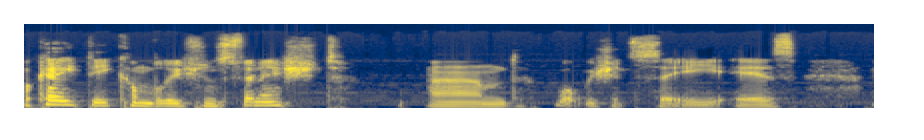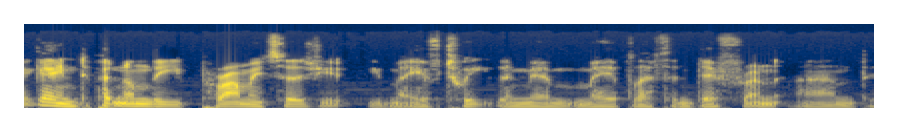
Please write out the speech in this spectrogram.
Okay, deconvolution's finished and what we should see is, again, depending on the parameters, you, you may have tweaked them, you may have left them different and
